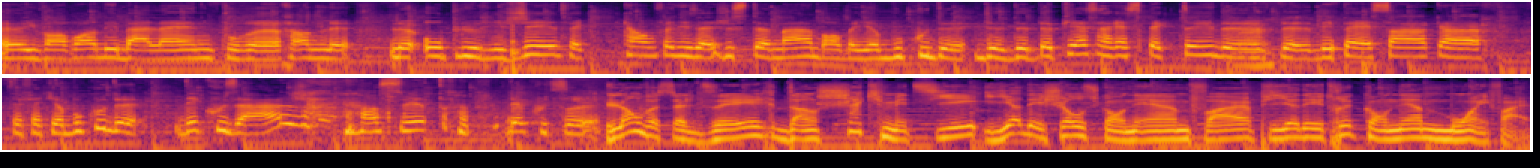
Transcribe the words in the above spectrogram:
euh, il va y avoir des baleines pour euh, rendre le, le haut plus rigide. Fait que quand on fait des ajustements, bon, ben, il y a beaucoup de, de- de- de pièces à respecter, de- de- d'épaisseur. Ça fait qu'il y a beaucoup de décousage, ensuite de couture. Là, on va se le dire, dans chaque métier, il y a des choses qu'on aime faire, puis il y a des trucs qu'on aime moins faire.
